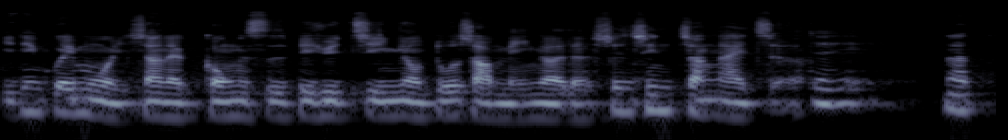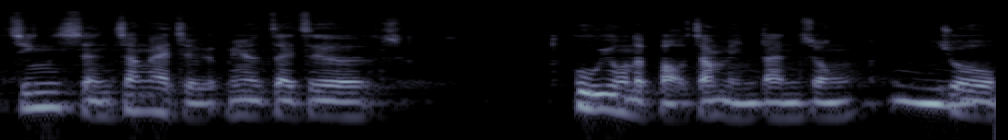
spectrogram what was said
一定规模以上的公司必须禁用多少名额的身心障碍者。对，那精神障碍者有没有在这个雇佣的保障名单中，嗯，就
